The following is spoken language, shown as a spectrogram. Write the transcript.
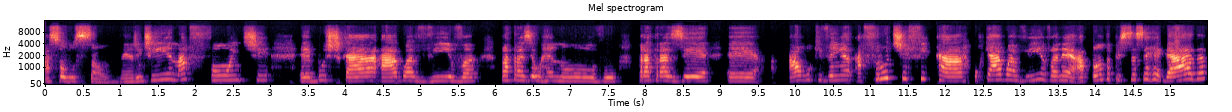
a solução, né? A gente ir na fonte, é, buscar água viva para trazer o renovo, para trazer é, algo que venha a frutificar, porque a água viva, né, a planta precisa ser regada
